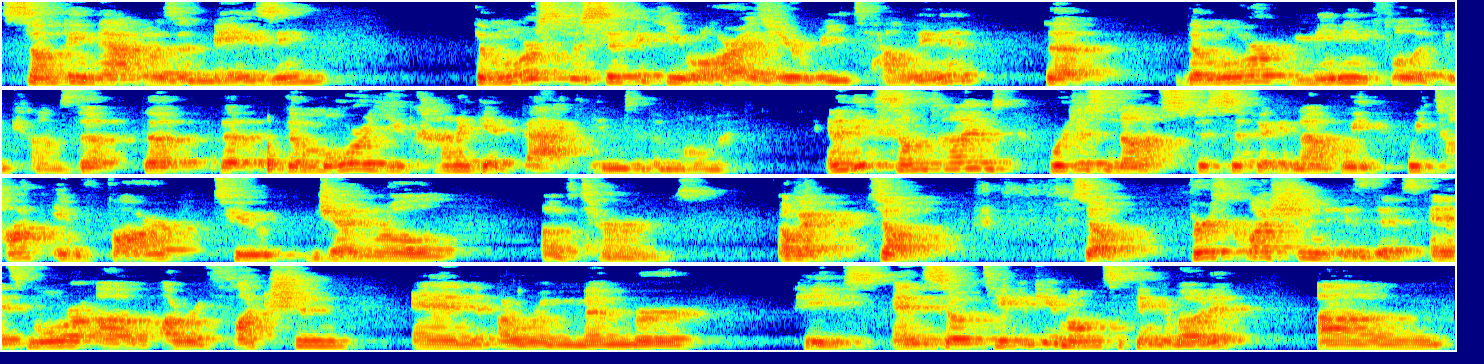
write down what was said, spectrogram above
something that was amazing, the more specific you are as you're retelling it, the the more meaningful it becomes, the, the, the, the more you kind of get back into the moment. And I think sometimes we're just not specific enough. We, we talk in far too general of terms. Okay, so, so first question is this, and it's more of a reflection and a remember piece. And so take a few moments to think about it. Um,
